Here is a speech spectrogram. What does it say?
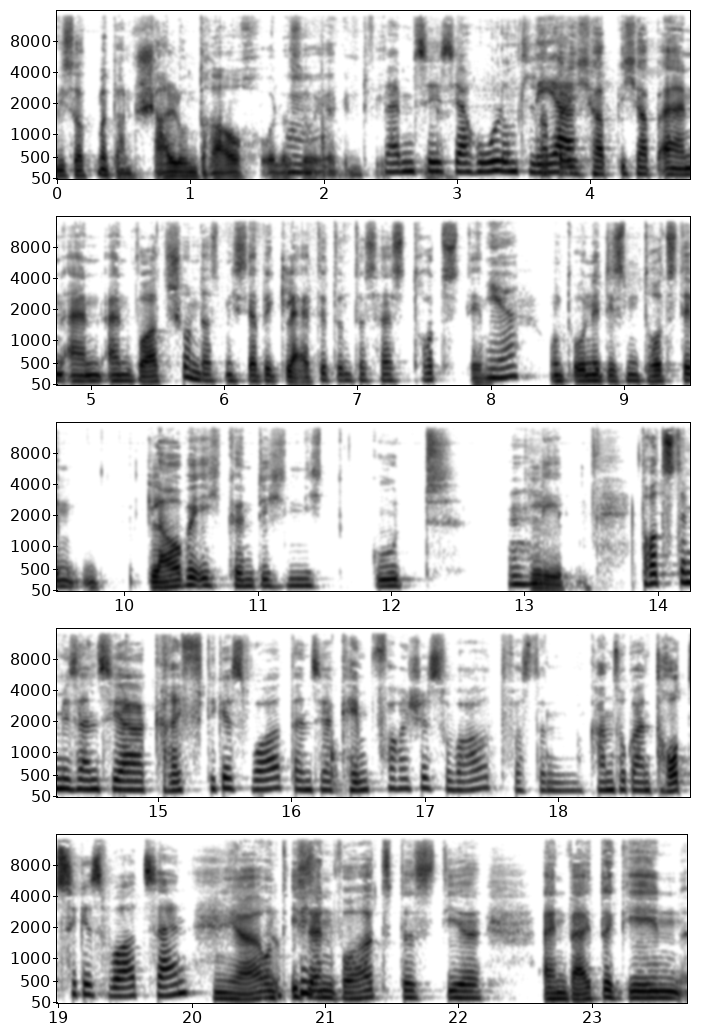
wie sagt man dann, Schall und Rauch oder so mhm. irgendwie. Bleiben sie ja. sehr hohl und leer. Aber ich habe ich hab ein, ein, ein Wort schon, das mich sehr begleitet und das heißt trotzdem. Ja. Und ohne diesem trotzdem, glaube ich, könnte ich nicht gut mhm. leben. Trotzdem ist ein sehr kräftiges Wort, ein sehr kämpferisches Wort, was dann kann sogar ein trotziges Wort sein. Ja, und ist ein Wort, das dir ein Weitergehen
